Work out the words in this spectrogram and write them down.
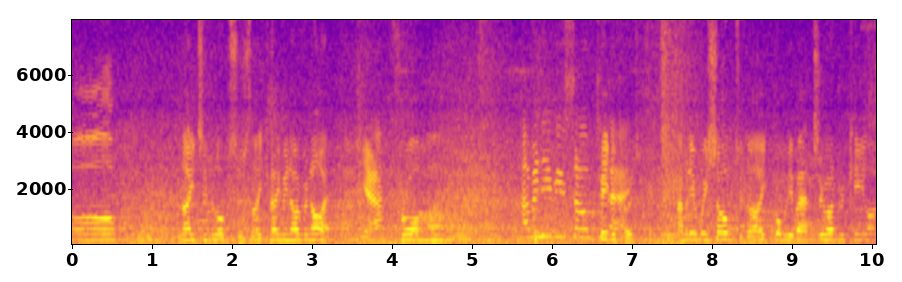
are native lobsters. They came in overnight Yeah. from How many have you sold today? Bideford. How many have we sold today? Probably about 200 kilos.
